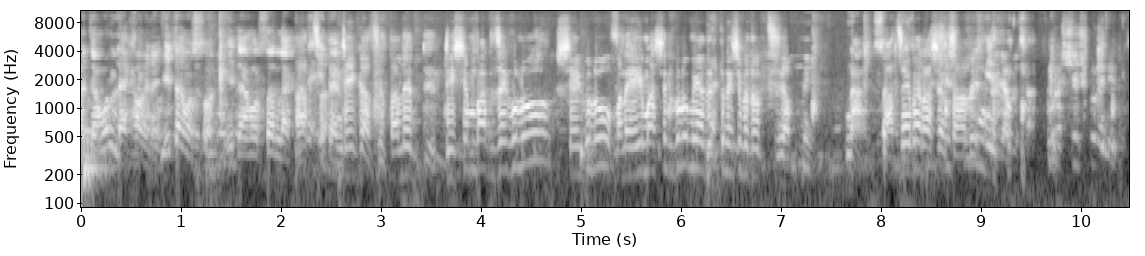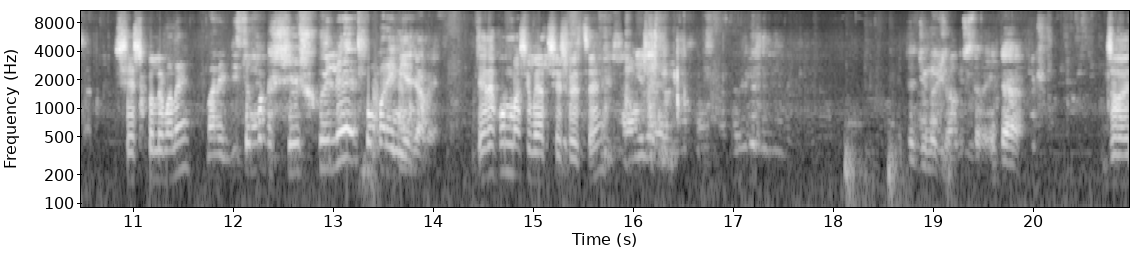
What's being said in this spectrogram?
আচ্ছা আমার লেখা হয় না এটা আমার স্যার এটা আমার স্যার লেখা আচ্ছা ঠিক আছে তাহলে ডিসেম্বর যেগুলো সেগুলো মানে এই মাসেরগুলো মেয়াদ দিতেন হিসেবে ধরছেন আপনি। না আচ্ছা, এবার আসেন শেষ করে নিয়ে যাবে শেষ করে নিবে স্যার। শেষ করলে মানে? মানে ডিসেম্বরটা শেষ হইলে কোম্পানি নিয়ে যাবে। এটা কোন মাসে মেয়াদ শেষ হয়েছে? এটা জুলাই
